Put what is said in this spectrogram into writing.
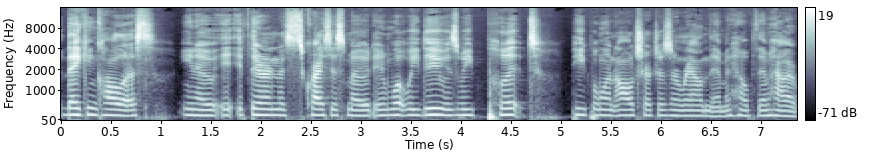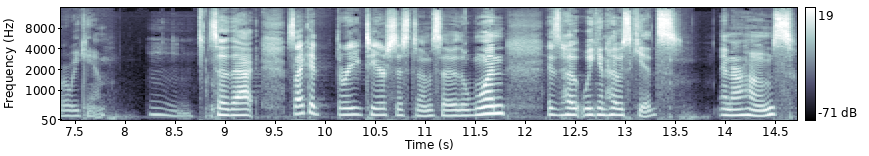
they can call us, you know, if they're in this crisis mode. And what we do is we put people in all churches around them and help them however we can. So that it's like a three tier system. So the one is ho- we can host kids in our homes,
